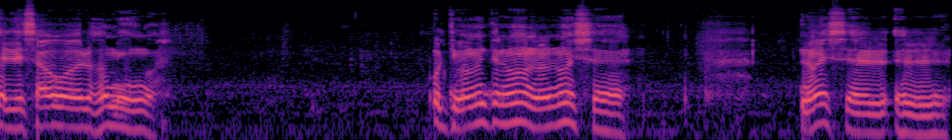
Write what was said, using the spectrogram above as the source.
el desahogo de los domingos. Últimamente no, no, es... Eh, no es el,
